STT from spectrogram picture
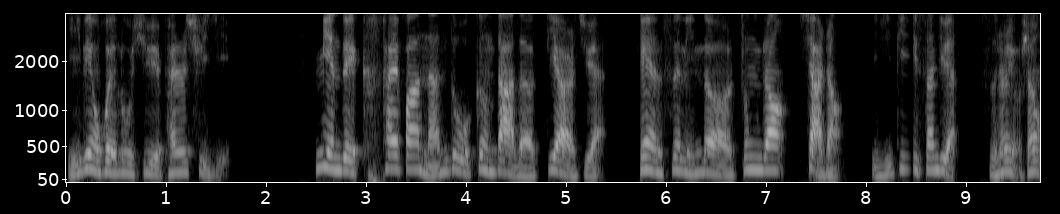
一定会陆续拍摄续集。面对开发难度更大的第二卷《黑暗森林》的终章、下章，以及第三卷《死神永生》，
